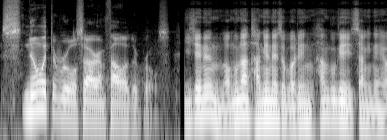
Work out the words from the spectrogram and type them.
s- know what the rules are and follow the rules. 이제는 너무나 당연해져 버린 한국의 일상이네요.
